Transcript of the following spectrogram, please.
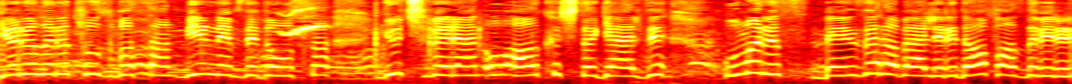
yaralara tuz basan, bir nebze de olsa güç veren o alkış da geldi. Umarız benzer haberleri daha fazla verir.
